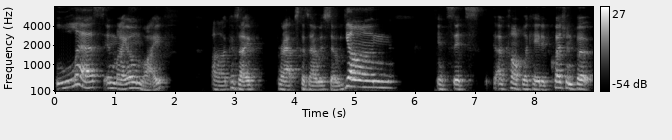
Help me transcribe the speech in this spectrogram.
less in my own life because uh, i perhaps because i was so young. It's it's a complicated question, but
